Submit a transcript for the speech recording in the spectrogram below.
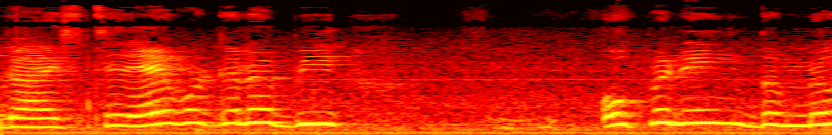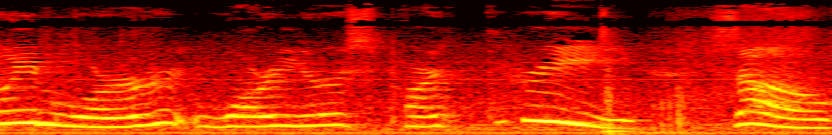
guys, today we're gonna be opening the Million War- Warriors Part 3. So,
